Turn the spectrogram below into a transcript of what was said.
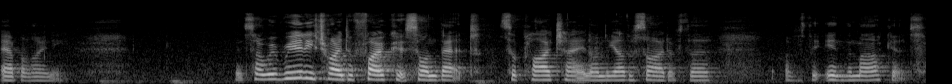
abalone. And so we're really trying to focus on that supply chain on the other side of the, of the in the market.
